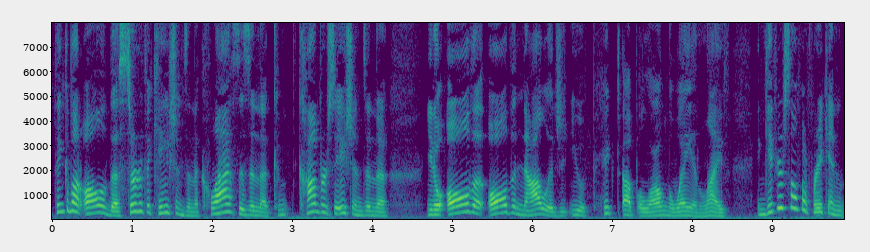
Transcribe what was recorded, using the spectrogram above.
think about all of the certifications and the classes and the conversations and the you know all the all the knowledge that you have picked up along the way in life and give yourself a freaking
